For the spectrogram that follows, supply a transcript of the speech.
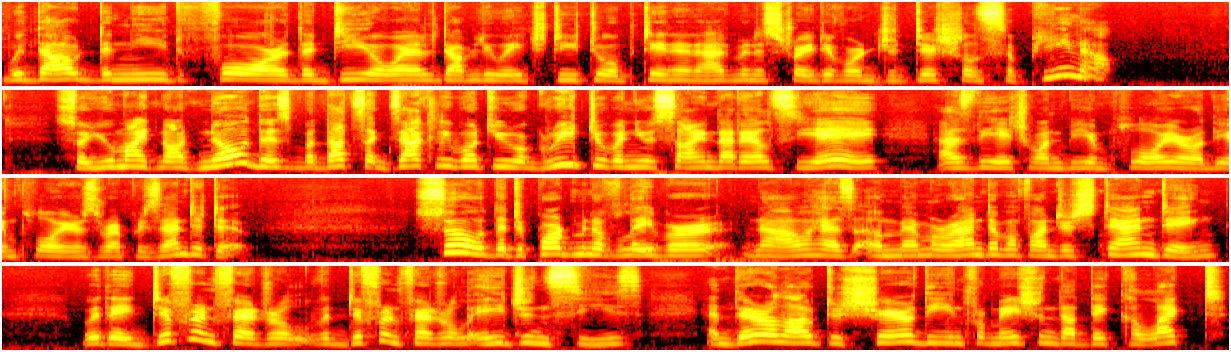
without the need for the DOL WHD to obtain an administrative or judicial subpoena. So you might not know this, but that's exactly what you agreed to when you signed that LCA as the H 1B employer or the employer's representative. So the Department of Labor now has a memorandum of understanding with a different federal with different federal agencies and they're allowed to share the information that they collect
